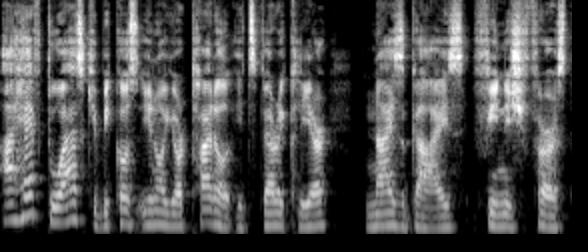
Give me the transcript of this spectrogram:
I have to ask you because, you know, your title, it's very clear. Nice guys finish first.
